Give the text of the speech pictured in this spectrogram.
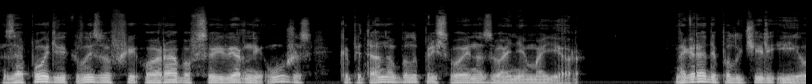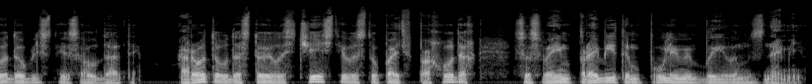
За подвиг, вызвавший у арабов суеверный ужас, капитану было присвоено звание майора. Награды получили и его доблестные солдаты а рота удостоилась чести выступать в походах со своим пробитым пулями боевым знаменем.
